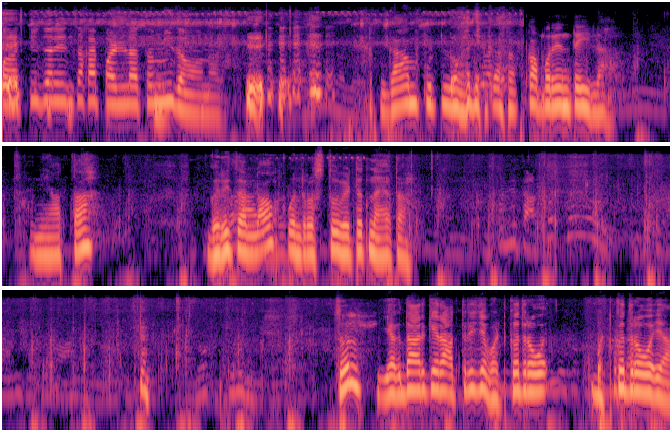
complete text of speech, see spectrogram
पाठी जर यांचा काय पडला तर मी जमावणार. गाम फुटलो आधी का? कापर्यंत येईला आणि आता घरी चालला पण रस्तो भेटत नाही आता. चल एकदा अरके रात्रीचे भटकत रव भटकत रव या.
